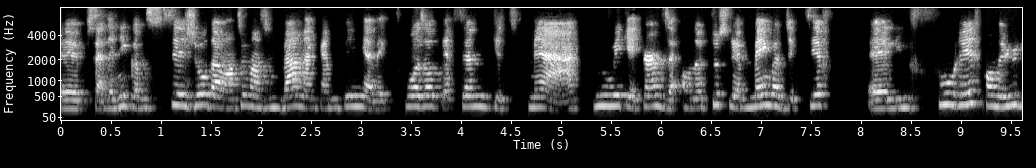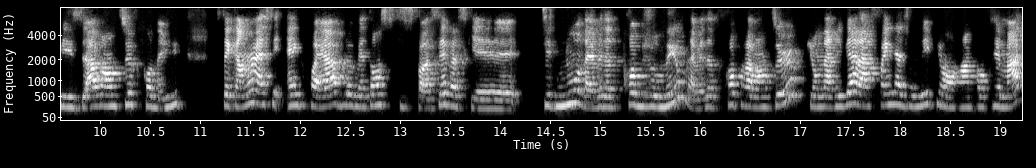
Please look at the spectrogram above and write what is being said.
Euh, puis ça a donné comme six jours d'aventure dans une van en camping avec trois autres personnes que tu te mets à, clouer quelqu'un. On a tous le même objectif. Euh, les fous rires qu'on a eu, les aventures qu'on a eues. C'était quand même assez incroyable, là, mettons, ce qui se passait parce que nous, on avait notre propre journée, on avait notre propre aventure, puis on arrivait à la fin de la journée, puis on rencontrait Matt.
